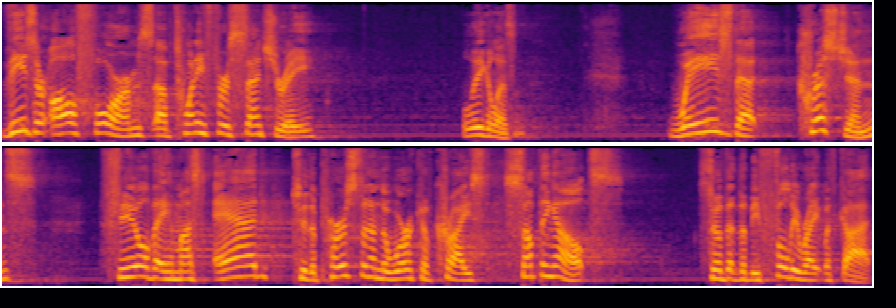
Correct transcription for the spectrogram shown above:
These are all forms of 21st century legalism. Ways that Christians feel they must add to the person and the work of Christ something else so that they'll be fully right with God.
